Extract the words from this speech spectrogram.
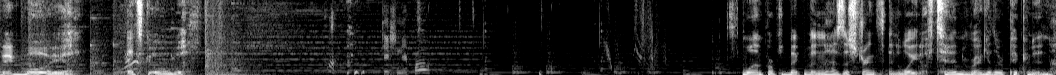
Big boy, let's go. One purple Pikmin has the strength and weight of 10 regular Pikmin.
